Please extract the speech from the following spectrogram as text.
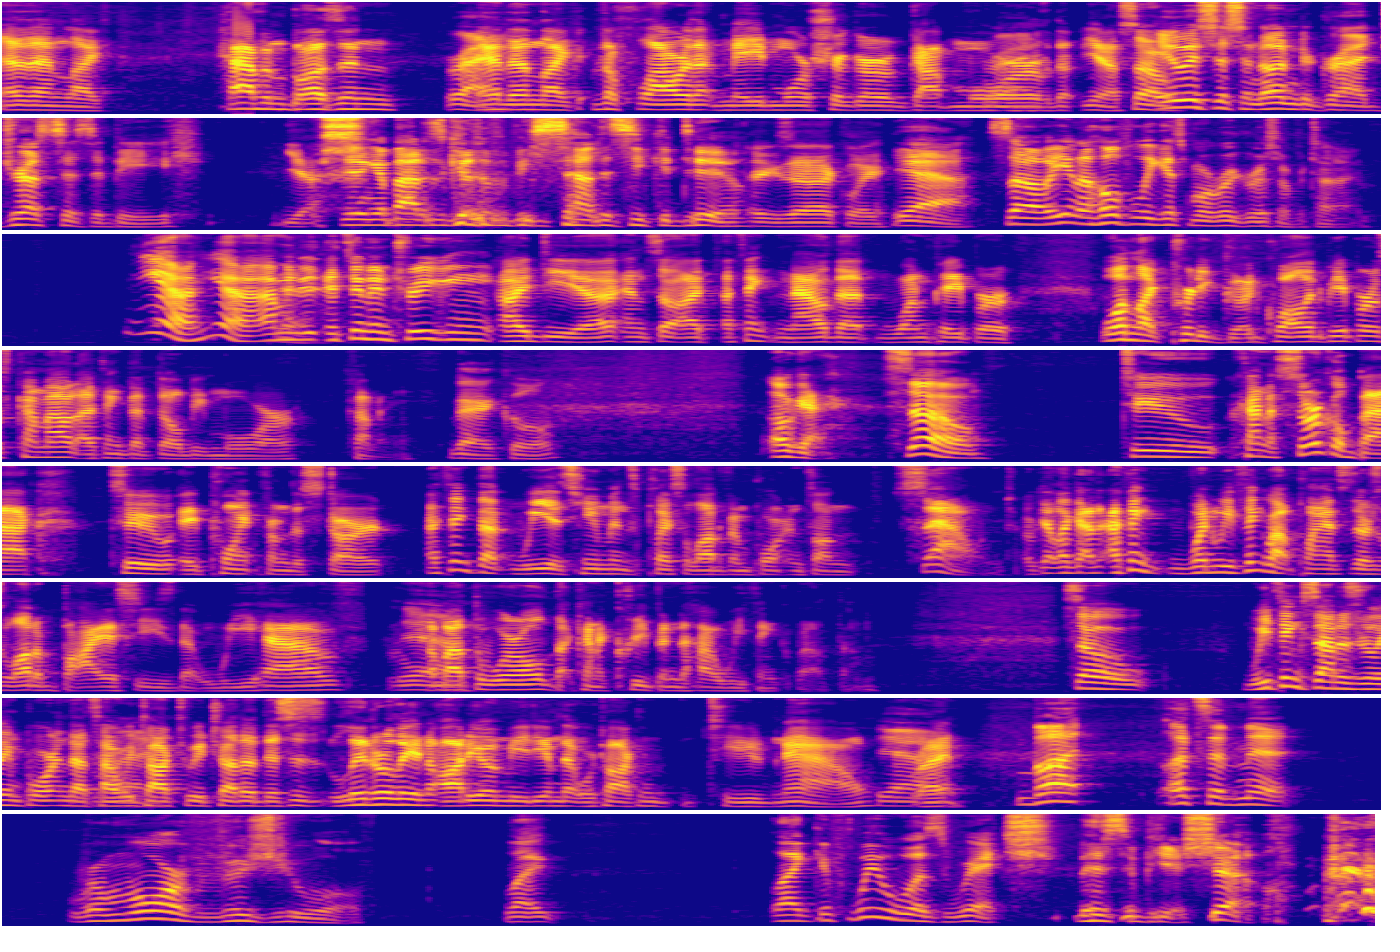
and then like have him buzzing. Right. And then like the flower that made more sugar got more Right. of the you know so It was just an undergrad dressed as a bee, yes doing about as good of a bee sound as he could do. exactly Yeah. So, you know, hopefully it gets more rigorous over time. Yeah, yeah. I mean, Yeah. it's an intriguing idea, and so I, I think now that one paper, one like pretty good quality paper has come out, I think that there'll be more coming. Very cool. Okay, so to kind of circle back to a point from the start, I think that we as humans place a lot of importance on sound. Okay, like I, I think when we think about plants, there's a lot of biases that we have Yeah. about the world that kind of creep into how we think about them. So we think sound is really important. That's how we talk to each other. This is literally an audio medium that we're talking to you now. Yeah. Right. But let's admit, we're more visual. Like, like if we was rich, this would be a show. Well,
